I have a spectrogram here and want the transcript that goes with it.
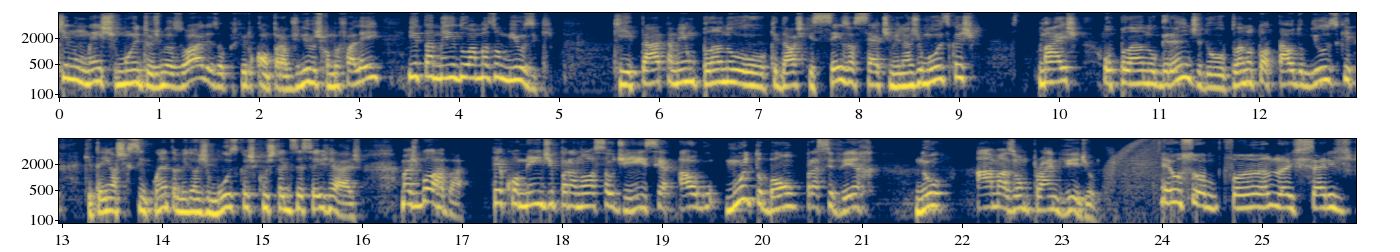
que não enche muito os meus olhos, eu prefiro comprar os livros, como eu falei, e também do Amazon Music, que tá também um plano que dá acho que 6 ou 7 milhões de músicas, mas o plano grande do plano total do Music, que tem acho que 50 milhões de músicas, custa 16 reais. Mas Borba, recomende para nossa audiência algo muito bom para se ver no Amazon Prime Video. Eu sou fã das séries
